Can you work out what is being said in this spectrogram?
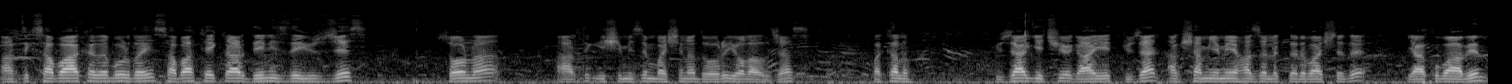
Artık sabaha kadar buradayız. Sabah tekrar denizde yüzeceğiz. Sonra artık işimizin başına doğru yol alacağız. Bakalım. Güzel geçiyor, gayet güzel. Akşam yemeği hazırlıkları başladı. Yakup abim,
